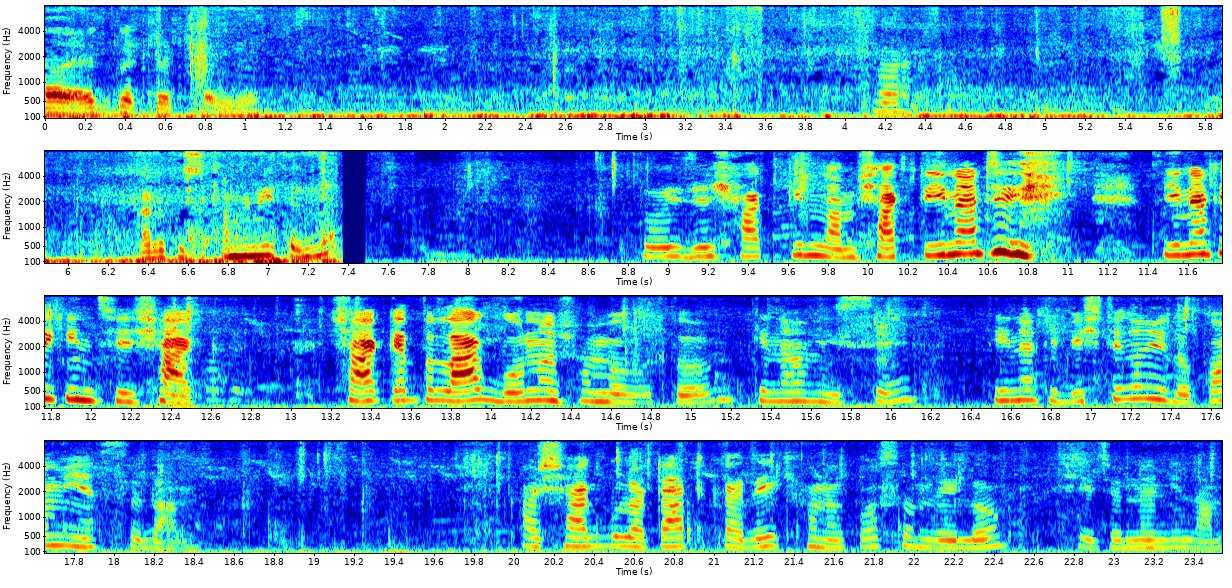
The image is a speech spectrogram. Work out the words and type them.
হ্যাঁ একবার খাইবে আর কিছু আমি নিতেন না? তো ওই যে শাক কিনলাম, শাক তিন আটি তিন কিনছি, শাক। শাক এত লাগবো না সম্ভবত, কিনা হয়েছে তিন আটি বিশ টাকা নিল, কমই আসছে দাম। আর শাকগুলো টাটকা দেখে অনেক পছন্দ হইল, সেই জন্য নিলাম।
